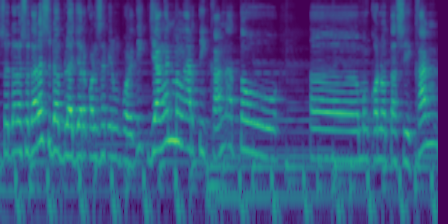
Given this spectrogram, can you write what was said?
Saudara-saudara sudah belajar konsep ilmu politik, jangan mengartikan atau e, mengkonotasikan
